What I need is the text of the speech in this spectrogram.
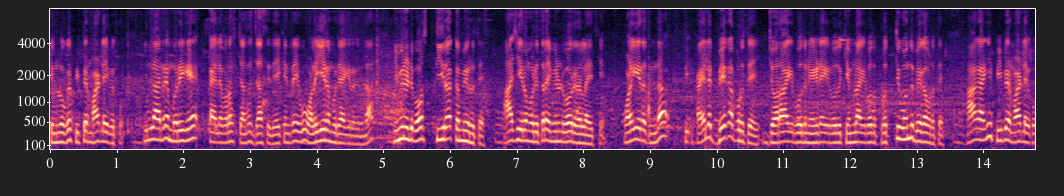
ಕೆಮ್ಮಲುಗೆ ಪಿ ಪಿ ಆರ್ ಮಾಡಲೇಬೇಕು. ಇಲ್ಲಾಂದರೆ ಮರಿಗೆ ಕಾಯಿಲೆ ಬರೋ ಚಾನ್ಸಸ್ ಜಾಸ್ತಿ ಇದೆ. ಏಕೆಂದರೆ ಇವು ಒಳಗಿರೋ ಮುರಿ ಆಗಿರೋದ್ರಿಂದ ಇಮ್ಯುನಿಟಿ ಪವರ್ಸ್ ತೀರಾ ಕಮ್ಮಿ ಇರುತ್ತೆ. ಆಚೆ ಇರೋ ಮುರಿ ಥರ ಇಮ್ಯುನಿಟಿ ಪವರ್ ಇರಲ್ಲ ಇದಕ್ಕೆ. ಒಳಗೆ ಇರೋದ್ರಿಂದ ಕಾಯಿಲೆ ಬೇಗ ಬರುತ್ತೆ. ಜ್ವರ ಆಗಿರ್ಬೋದು ನೆಗಡಿ ಆಗಿರ್ಬೋದು ಕೆಮ್ಮಲಾಗಿರ್ಬೋದು, ಪ್ರತಿಯೊಂದು ಬೇಗ ಬರುತ್ತೆ. ಹಾಗಾಗಿ ಪಿ ಪಿ ಆರ್ ಮಾಡಲೇಬೇಕು.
